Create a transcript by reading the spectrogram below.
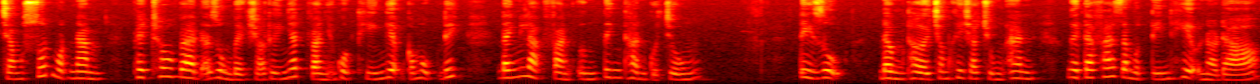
Trong suốt một năm, Petrova đã dùng bầy chó thứ nhất vào những cuộc thí nghiệm có mục đích đánh lạc phản ứng tinh thần của chúng. Tỷ dụ, đồng thời trong khi cho chúng ăn, người ta phát ra một tín hiệu nào đó.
